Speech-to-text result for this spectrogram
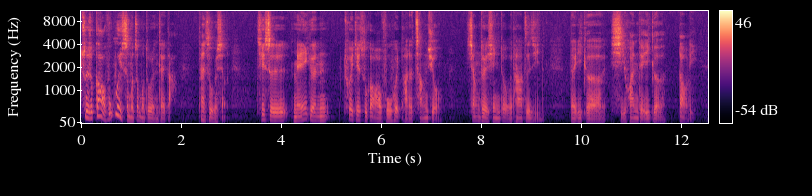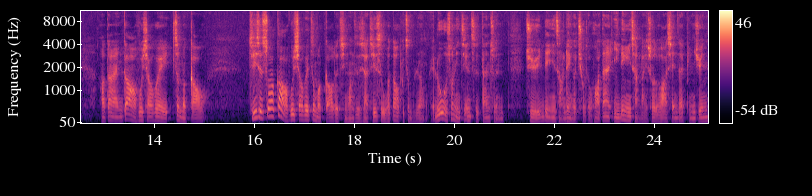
所以说高尔夫为什么这么多人在打？但是我想，其实每一个人会接触高尔夫、会打的长久，相对性都有他自己的一个喜欢的一个道理。好，当然高尔夫消费这么高。其实说到高尔夫消费这么高的情况之下，其实我倒不这么认为。如果说你坚持单纯去练一场练个球的话，但以另一场来说的话，现在平均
